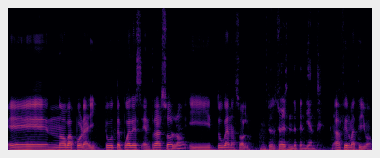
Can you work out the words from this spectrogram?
Eh, no va por ahí. Tú te puedes entrar solo y tú ganas solo. Entonces tú eres independiente. Afirmativo.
